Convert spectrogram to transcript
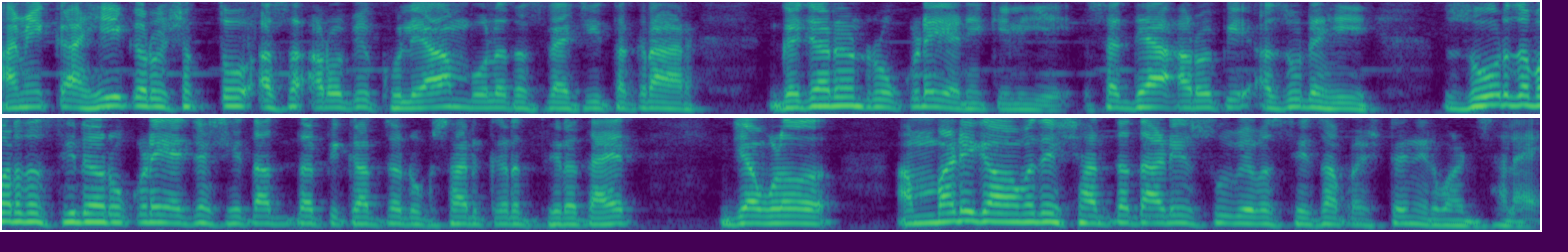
आम्ही काहीही करू शकतो असं आरोपी खुलेआम बोलत असल्याची तक्रार गजानन रोकडे यांनी केली आहे सध्या आरोपी अजूनही जोर जबरदस्तीनं रोकडे याच्या शेतात पिकांचं नुकसान करत फिरत आहेत ज्यामुळं अंबाडी गावामध्ये शांतता आणि सुव्यवस्थेचा प्रश्न निर्माण झालाय.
